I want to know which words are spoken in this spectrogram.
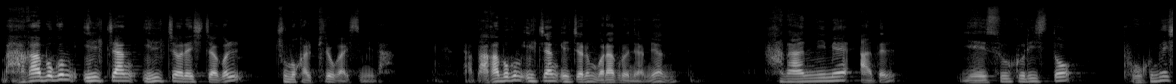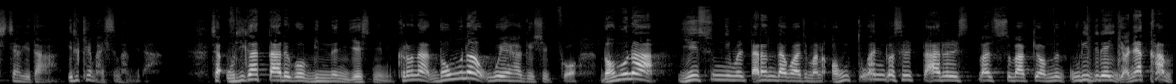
마가복음 1장 1절의 시적을 주목할 필요가 있습니다. 자, 마가복음 1장 1절은 뭐라 그러냐면 하나님의 아들 예수 그리스도 복음의 시작이다. 이렇게 말씀합니다. 자, 우리가 따르고 믿는 예수님. 그러나 너무나 오해하기 쉽고 너무나 예수님을 따른다고 하지만 엉뚱한 것을 따를 수밖에 없는 우리들의 연약함.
